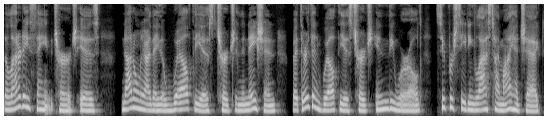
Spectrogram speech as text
The Latter-day Saint Church is not only are they the wealthiest church in the nation, but they're the wealthiest church in the world, superseding last time I had checked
